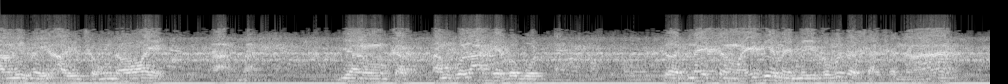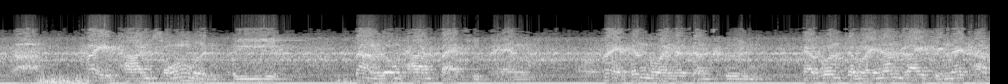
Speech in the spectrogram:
ส่วนในทางนี้มีอานิสงส์น้อย อย่างกับอังคุลเทพบุตร เกิดในสมัยที่ไม่มีพระพุทธศาสนา ให้ทานสองหมื่นปี ตั้งโรงทานแปดสิบแห่ง ให้ทั้งวันและกลางคืน แต่คนสมัยนั้นไร้ศีลไร้ธรรม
